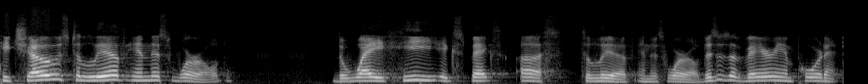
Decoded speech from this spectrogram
He chose to live in this world the way He expects us to live in this world. This is a very important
